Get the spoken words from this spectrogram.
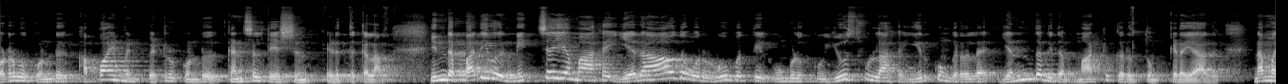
தொடர்பு கொண்டு அப்பாயின்மெண்ட் பெற்றுக்கொண்டு கன்சல்டேஷன் எடுத்துக்கலாம். இந்த பதிவு நிச்சயமாக ஏதாவது ஒரு ரூபத்தில் உங்களுக்கு யூஸ்ஃபுல்லாக இருக்குங்கிறதுல எந்தவித மாற்று கருத்தும் கிடையாது. நம்ம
